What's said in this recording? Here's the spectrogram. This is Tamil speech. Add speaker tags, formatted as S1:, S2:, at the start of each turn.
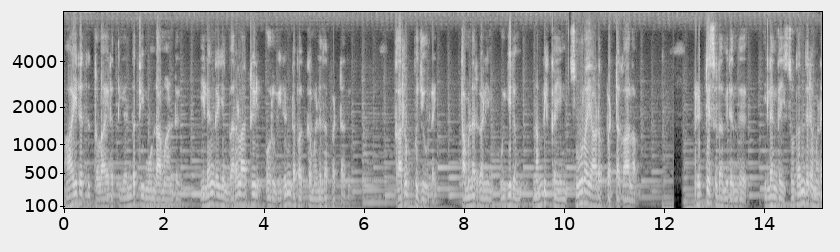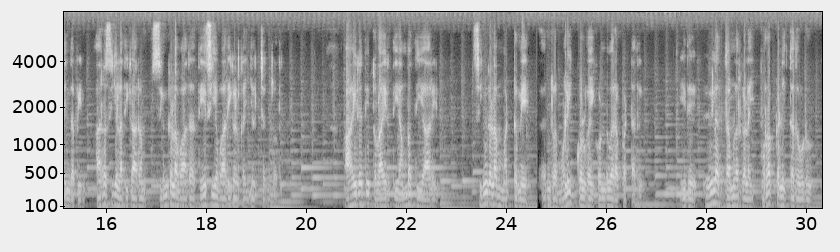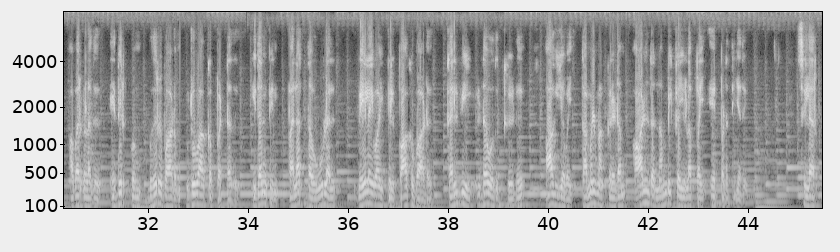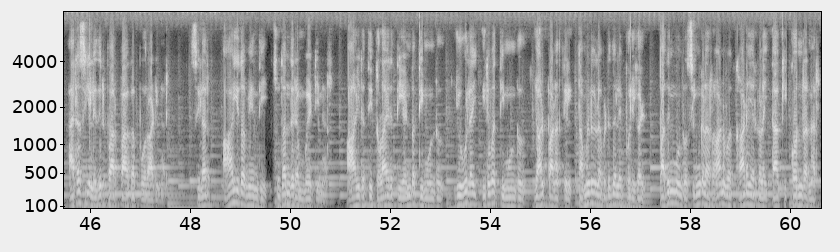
S1: ஆயிரத்து தொள்ளாயிரத்தி எண்பத்தி மூன்றாம் ஆண்டு இலங்கையின் வரலாற்றில் ஒரு இருண்ட பக்கம் எழுதப்பட்டது. கருப்பு ஜூலை தமிழர்களின் உயிரும் நம்பிக்கையும் சூறையாடப்பட்ட காலம். பிரிட்டிஷிடமிருந்து இலங்கை சுதந்திரமடைந்த பின் அரசியல் அதிகாரம் சிங்களவாத தேசியவாதிகள் கையில் சென்றது. ஆயிரத்தி தொள்ளாயிரத்தி ஐம்பத்தி ஆறில் சிங்களம் மட்டுமே என்ற மொழிக் கொள்கை கொண்டு வரப்பட்டது இது ஈழத்தமிழர்களை புறக்கணித்ததோடு அவர்களது எதிர்ப்பும் வேறுபாடும் உருவாக்கப்பட்டது. இதன்பின் பலத்த ஊழல் வேலைவாய்ப்பில் பாகுபாடு கல்வி இடஒதுக்கீடு ஆகியவை தமிழ் மக்களிடம் ஆழ்ந்த நம்பிக்கை இழப்பை ஏற்படுத்தியது. சிலர் அரசியல் எதிர்பார்ப்பாக போராடினர். சிலர் ஆயுதமேந்தி சுதந்திரம் வேட்டினர் ஆயிரத்தி தொள்ளாயிரத்தி எண்பத்தி மூன்று ஜூலை இருபத்தி மூன்று யாழ்ப்பாணத்தில் தமிழீழ விடுதலை புலிகள் பதிமூன்று சிங்கள இராணுவ காடையர்களை தாக்கி கொன்றனர்.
